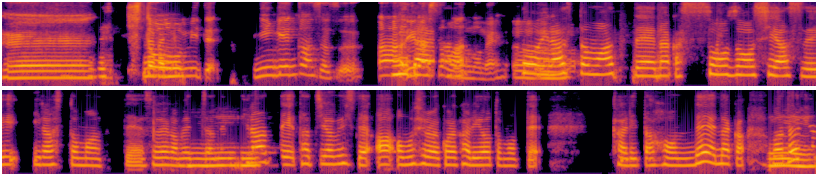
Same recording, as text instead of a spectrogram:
イへえ。で人を見て、人間観察？あイラストもあんのね。そう、イラスト。トもあって、なんか想像しやすいイラストもあって、それがめっちゃうん、ねちらって立ち読みして、あ、面白い、これ借りようと思って借りた本で、なんか私も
